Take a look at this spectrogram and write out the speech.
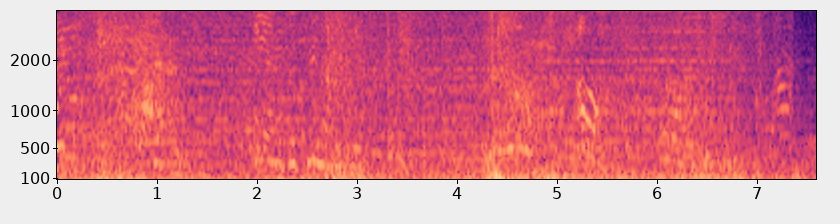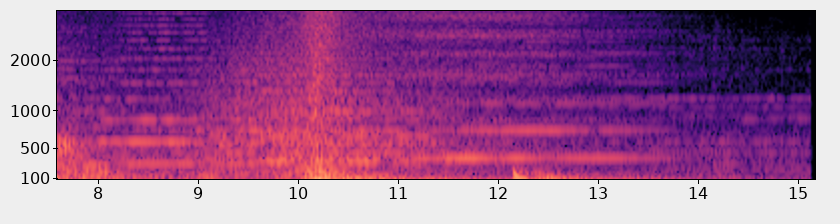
Rien ne peut plus m'arrêter.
